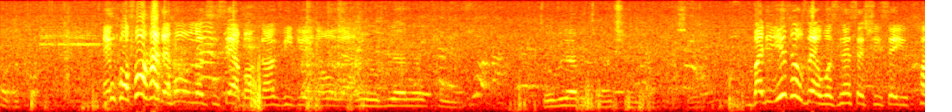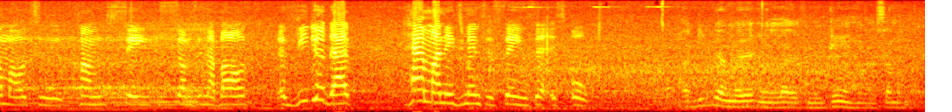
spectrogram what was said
Oh, ɛkɔ. and Kofo had a whole lot to say about that video and all that. ɛyɛ obiara ne opinion nti obiara bɛtumi akyerɛ mu so But did you feel that it was necessary, say you come out to come say something about a video that her management is saying that is old? ade bi a mɛyɛ in life ho ansa na mayɛ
